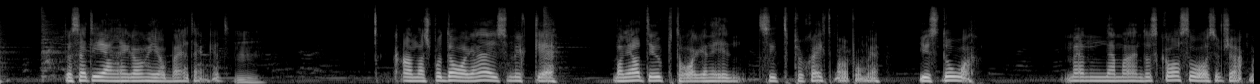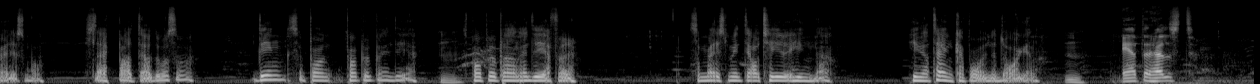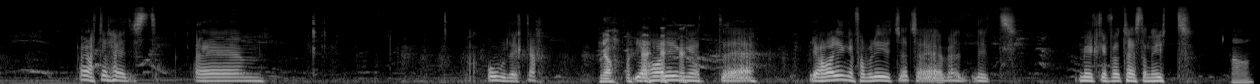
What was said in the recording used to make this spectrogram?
då sätter hjärnan igång och jobbar helt enkelt. Mm. Annars på dagarna är det så mycket, man är alltid upptagen i sitt projekt man håller på med just då. Men när man ändå ska sova så försöker man liksom att släppa allt det och då så ding så po- poppar upp en idé. Mm. Så poppar upp en annan idé för som mig som inte har tid att hinna, hinna tänka på under dagen. Mm. Äter helst? Äter helst. Ehm, olika. Ja. Jag har inget, eh, jag har ingen favoriträtt så jag är väldigt mycket för att testa nytt. ja.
